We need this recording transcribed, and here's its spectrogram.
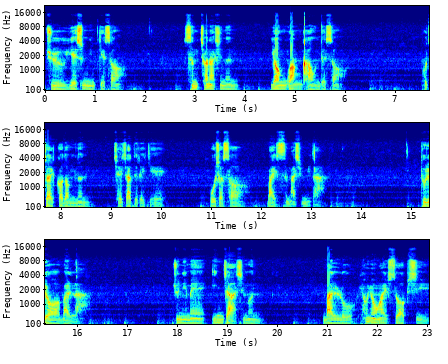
주 예수님께서 승천하시는 영광 가운데서 보잘 것 없는 제자들에게 오셔서 말씀하십니다. 두려워 말라. 주님의 인자하심은 말로 형용할 수 없이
